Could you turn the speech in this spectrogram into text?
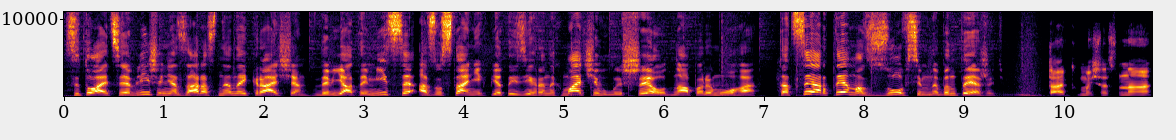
Ситуація в Лішення зараз не найкраща. Дев'яте місце, а з останніх п'яти зіграних матчів лише одна перемога. Та це Артема зовсім не бентежить. Так, ми зараз на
